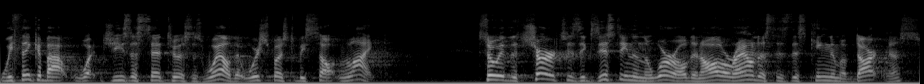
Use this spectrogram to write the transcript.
we think about what Jesus said to us as well that we're supposed to be salt and light. So, if the church is existing in the world and all around us is this kingdom of darkness,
